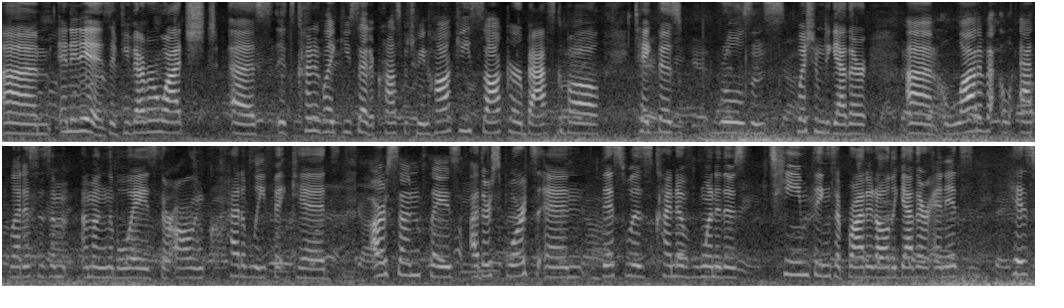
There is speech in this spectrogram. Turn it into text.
um, and it is. If you've ever watched, uh, it's kind of like you said, a cross between hockey, soccer, basketball. Take those rules and squish them together. Um, a lot of athleticism among the boys. They're all incredibly fit kids. Our son plays other sports, and this was kind of one of those team things that brought it all together. And it's his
